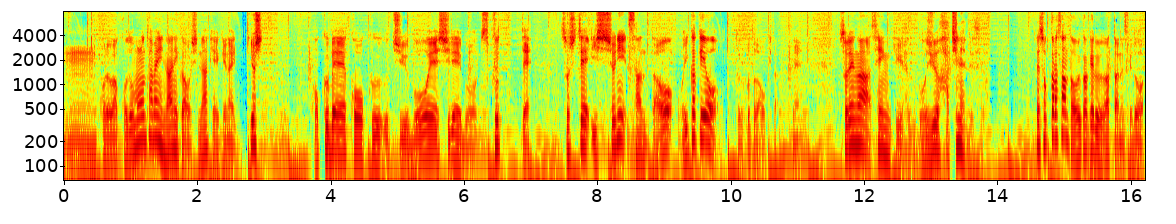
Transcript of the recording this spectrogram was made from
うーん。これは子供のために何かをしなきゃいけない。よし。北米航空宇宙防衛司令部を作ってそして一緒にサンタを追いかけようということが起きたんですね。それが1958年ですよ。でそこからサンタを追いかけるようになったんですけど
